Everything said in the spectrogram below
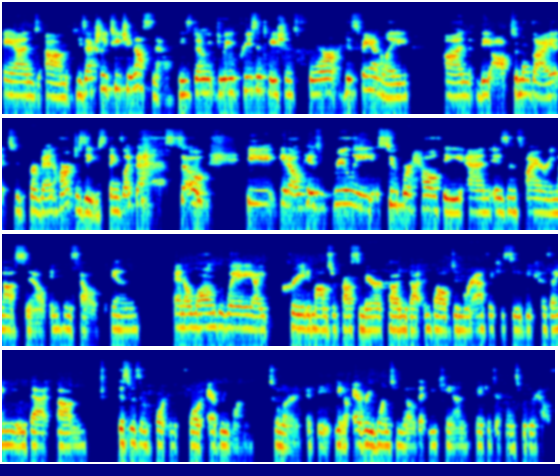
and um, he's actually teaching us now. He's doing, doing presentations for his family on the optimal diet to prevent heart disease, things like that. so he, you know, he's really super healthy and is inspiring us now in his health. And and along the way, I created Moms Across America and got involved in more advocacy because I knew that um, this was important for everyone to learn. If the, you know, everyone to know that you can make a difference with your health.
